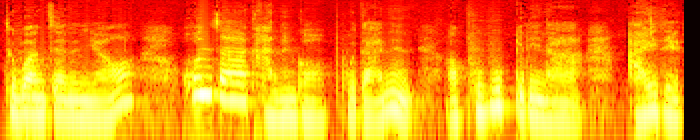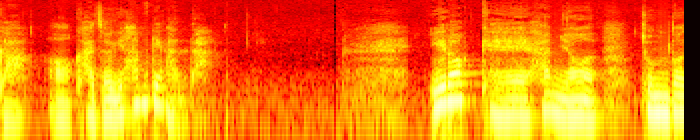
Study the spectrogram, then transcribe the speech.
두 번째는요, 혼자 가는 것보다는 어, 부부끼리나 아이들과 어, 가족이 함께 간다. 이렇게 하면 좀 더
